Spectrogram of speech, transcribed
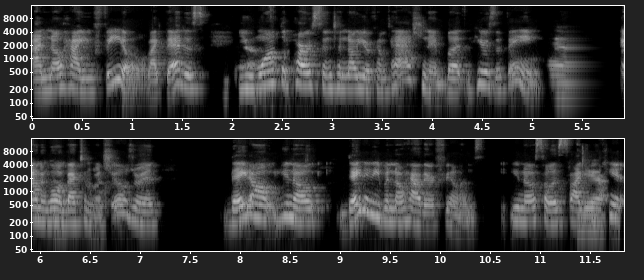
I know how you feel. Like that is, yeah. you want the person to know you're compassionate. But here's the thing, yeah. kind of going back to my children, they don't, you know, they didn't even know how they're feeling, you know. So it's like yeah. you can't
